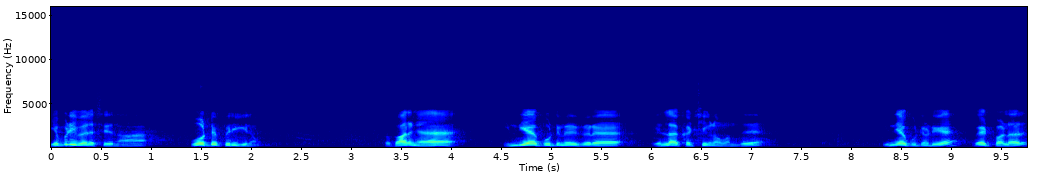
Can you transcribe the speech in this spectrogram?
எப்படி வேலை செய்யுதுன்னா ஓட்டு பிரிக்கணும். இப்போ பாருங்கள் இந்தியா கூட்டணி இருக்கிற எல்லா கட்சிகளும் வந்து இந்தியா கூட்டணியுடைய வேட்பாளர்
